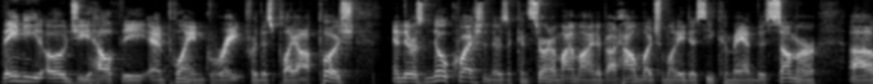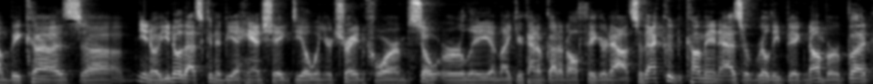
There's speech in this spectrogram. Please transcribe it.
they need OG healthy and playing great for this playoff push. And there's no question there's a concern in my mind about how much money does he command this summer uh, because, uh, you know, you know that's going to be a handshake deal when you're trading for him so early and like you kind of got it all figured out. So that could come in as a really big number. But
